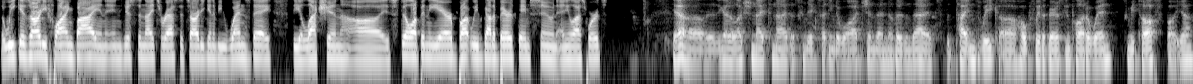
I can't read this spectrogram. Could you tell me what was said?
The week is already flying by, and in just a night's rest, it's already going to be Wednesday. The election uh, is still up in the air, but we've got a Bears game soon. Any last words? Yeah, uh, you got election night tonight. That's gonna be exciting to watch. And then, other than that, it's the Titans week. Uh, hopefully, the Bears can pull out a win. It's gonna be tough, but yeah.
